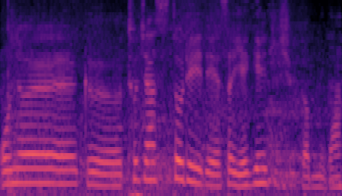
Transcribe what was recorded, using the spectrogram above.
오늘 그 투자 스토 스토리에 대해서 얘기해 주실 겁니다.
